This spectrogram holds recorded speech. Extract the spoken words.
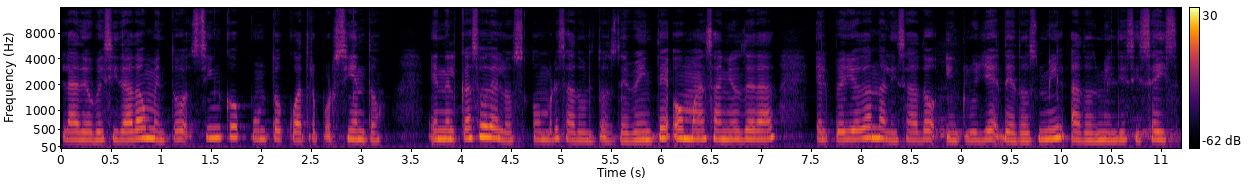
la de obesidad aumentó 5.4%. En el caso de los hombres adultos de 20 o más años de edad, el periodo analizado incluye de 2000 a 2016.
